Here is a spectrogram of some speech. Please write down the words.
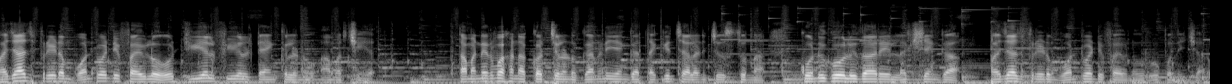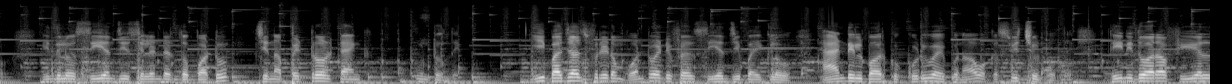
బజాజ్ ఫ్రీడమ్ వన్ ట్వంటీ ఫైవ్లో డ్యూయల్ ఫ్యూయల్ ట్యాంకులను అమర్చారు తమ నిర్వహణ ఖర్చులను గణనీయంగా తగ్గించాలని చూస్తున్న కొనుగోలుదారే లక్ష్యంగా బజాజ్ ఫ్రీడమ్ వన్ ట్వంటీ ఫైవ్ను రూపొందించారు. ఇందులో సిఎన్జి సిలిండర్తో పాటు చిన్న పెట్రోల్ ట్యాంక్ ఉంటుంది. ఈ Bajaj freedom one twenty five CNG బైక్లో హ్యాండిల్ బార్కు కుడివైపున ఒక స్విచ్ ఉంటుంది. దీని ద్వారా ఫ్యూయల్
